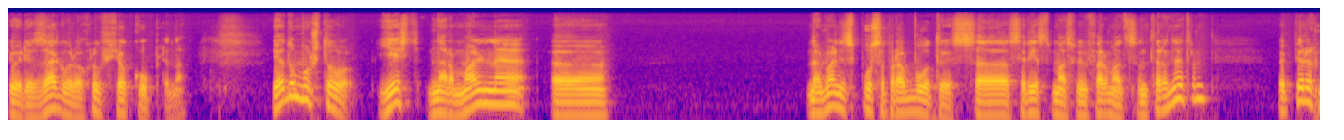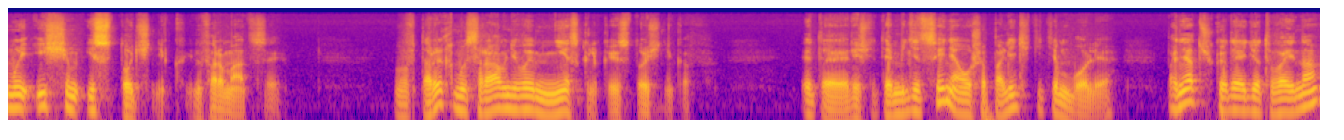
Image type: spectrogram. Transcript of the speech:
теория заговора, вокруг все куплено. Я думаю, что есть нормальная, э, нормальный способ работы со средством массовой информации с интернетом. Во-первых, мы ищем источник информации. Во-вторых, мы сравниваем несколько источников. Это речь идет о медицине, а уж о политике тем более. Понятно, что когда идет война,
